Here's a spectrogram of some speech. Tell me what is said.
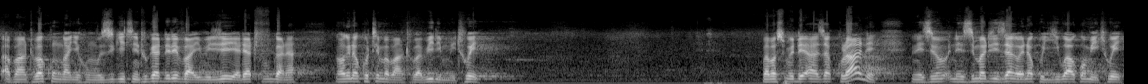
abantu bakunganye ku muzigiti nituga dereva ayimirire yali atuvugana nga bagenda kutema abantu babiri mitwe. Babasomedde aza kurane nezimaliriza nga balina kugibwako mitwe.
